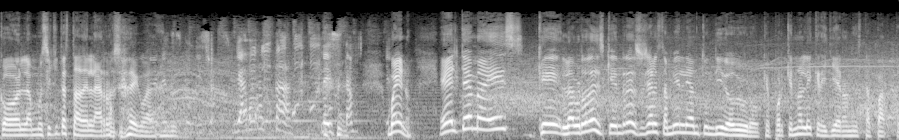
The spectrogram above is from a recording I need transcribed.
Con la musiquita hasta de la Rosa de Guadalupe. Ya basta. Necesitamos. Bueno, el tema es que la verdad es que en redes sociales también le han tundido duro, que porque no le creyeron esta parte.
